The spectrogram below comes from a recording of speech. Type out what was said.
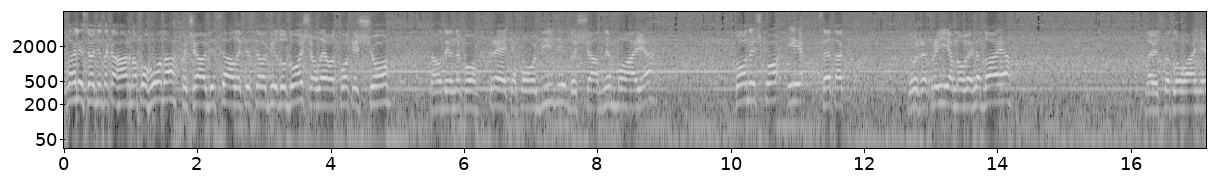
Взагалі сьогодні така гарна погода, хоча обіцяли після обіду дощ, але от поки що на годиннику третя по обіді, доща немає. Сонечко і все так дуже приємно виглядає. Навіть в котловані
